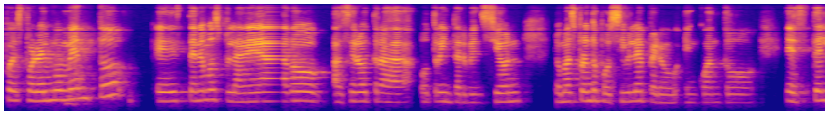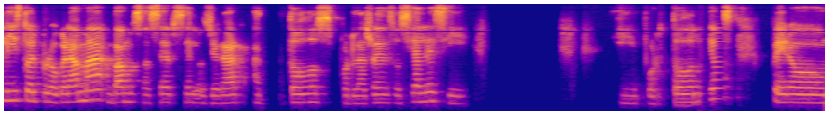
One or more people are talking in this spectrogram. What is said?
pues por el momento eh, tenemos planeado hacer otra, otra intervención lo más pronto posible, pero en cuanto esté listo el programa, vamos a hacérselos llegar a todos por las redes sociales y, y por todos los pero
